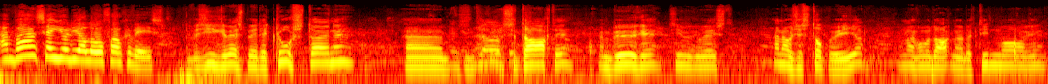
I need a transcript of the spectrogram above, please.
En waar zijn jullie al overal geweest? We zijn geweest bij de kloostertuinen, uh, Staarten en Burgen zijn we geweest. En nu stoppen we hier. En dan gaan we daar naar de 10 morgen.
